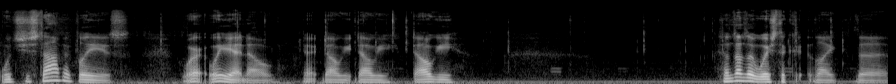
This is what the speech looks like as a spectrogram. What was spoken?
Would you stop it, please? Where? Where you at, dog? Doggy, doggy, doggy. Sometimes I wish the like the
